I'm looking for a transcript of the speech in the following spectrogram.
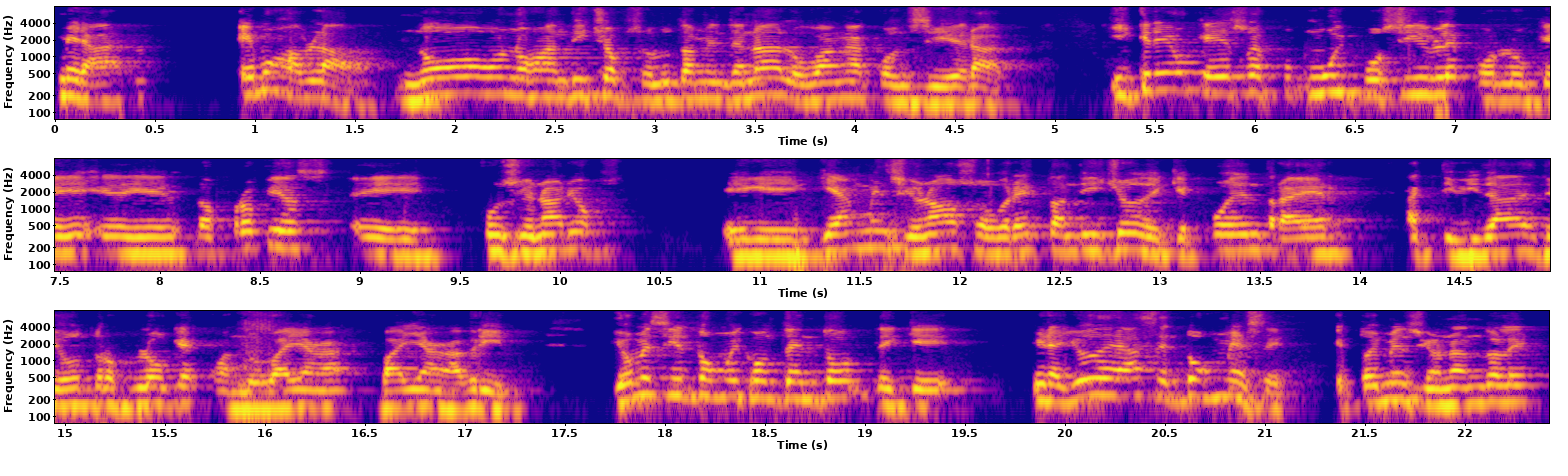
Mira, hemos hablado, no nos han dicho absolutamente nada, lo van a considerar. Y creo que eso es muy posible por lo que eh, los propios eh, funcionarios eh, que han mencionado sobre esto han dicho de que pueden traer actividades de otros bloques cuando vayan vayan a abrir. Yo me siento muy contento de que, mira, yo desde hace dos meses estoy mencionándole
